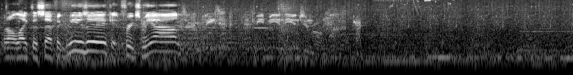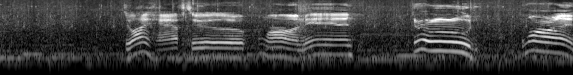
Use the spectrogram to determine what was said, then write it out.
I don't like this epic music. It freaks me out. Do I have to? Come on, man. Dude. Come on.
